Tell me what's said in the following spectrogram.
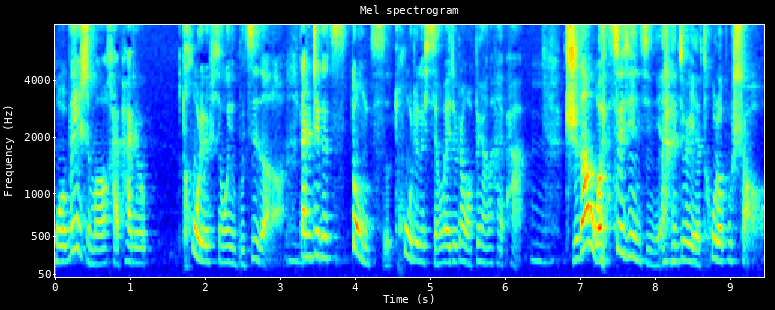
我为什么害怕这个吐这个事情，我已经不记得了。但是这个动词吐这个行为就让我非常的害怕。直到我最近几年，就是也吐了不少，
